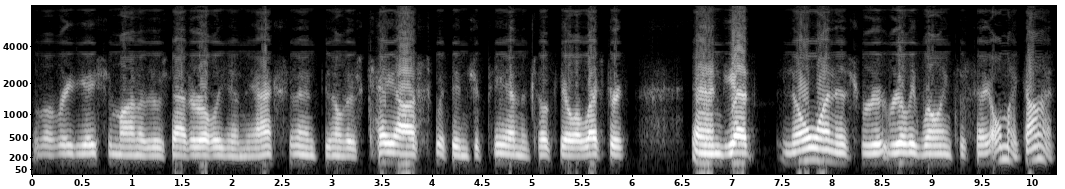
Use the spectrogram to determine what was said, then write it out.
radiation monitors that early in the accident. You know, there's chaos within Japan and Tokyo Electric, and yet no one is re- really willing to say, "Oh my God,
